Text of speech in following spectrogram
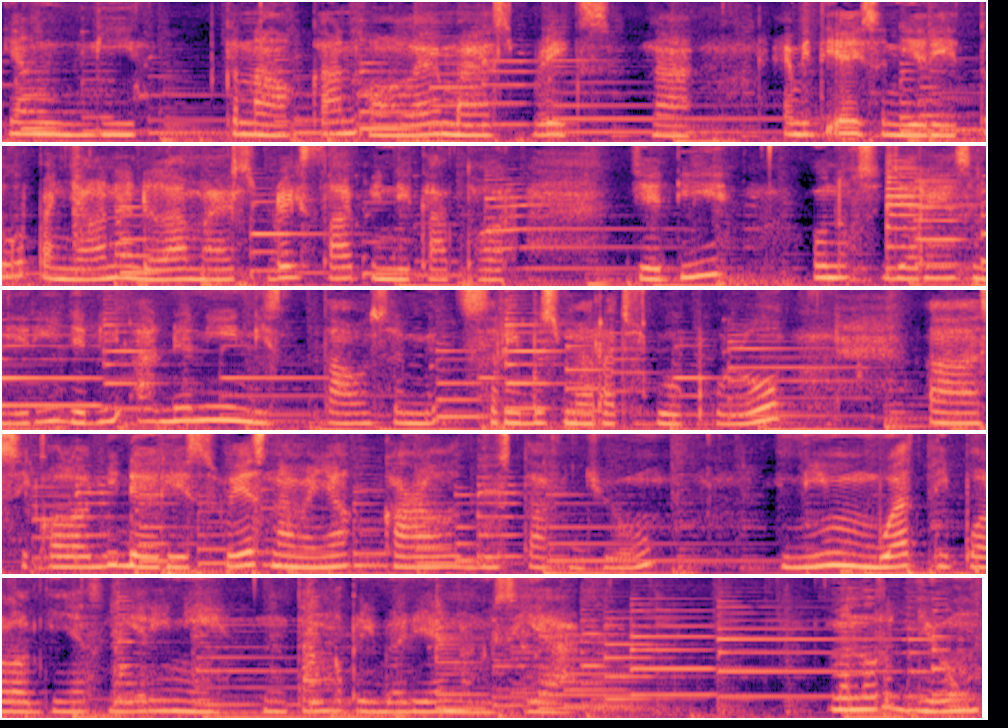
yang dikenalkan oleh Myers-Briggs. Nah, MBTI sendiri itu panjangan adalah Myers-Briggs Type Indicator. Jadi untuk sejarahnya sendiri, jadi ada nih di tahun 1920 uh, psikologi dari Swiss namanya Carl Gustav Jung ini membuat tipologinya sendiri nih tentang kepribadian manusia. Menurut Jung,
